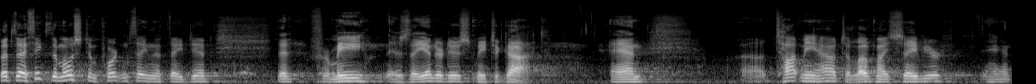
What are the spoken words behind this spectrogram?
But I think the most important thing that they did that for me is they introduced me to God and uh, taught me how to love my Savior and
